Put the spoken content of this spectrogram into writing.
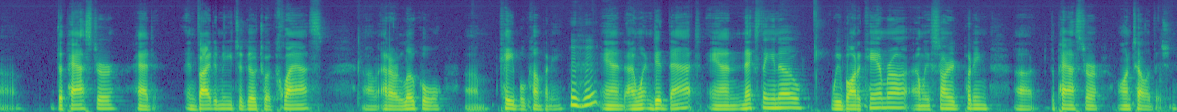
uh, the pastor had invited me to go to a class um, at our local um, cable company, and I went and did that. And next thing you know, we bought a camera and we started putting uh, the pastor on television.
